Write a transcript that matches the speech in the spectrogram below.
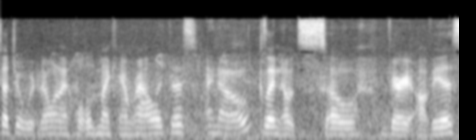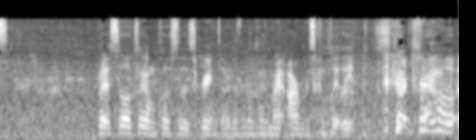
Such a weirdo when I hold my camera out like this. I know. because I know it's so very obvious. But it still looks like I'm close to the screen, so it doesn't look like my arm is completely stretched out.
